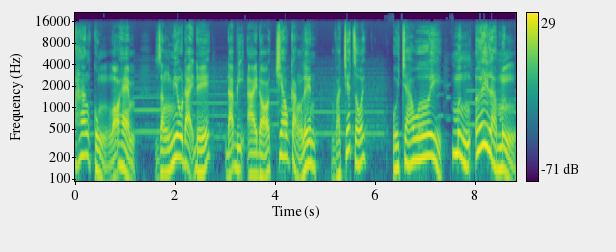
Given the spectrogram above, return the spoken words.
hang cùng ngõ hẻm rằng Miêu Đại Đế đã bị ai đó treo cẳng lên và chết rồi. Ôi chao ơi, mừng ơi là mừng.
